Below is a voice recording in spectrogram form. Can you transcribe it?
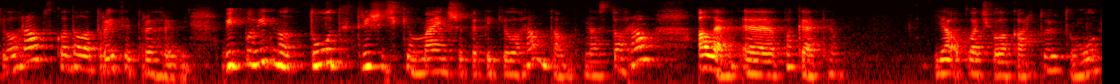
кг складала 33 гривні. Відповідно, тут трішечки менше 5 кг, там на 100 грам, але е, пакети. Я оплачувала картою, тому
